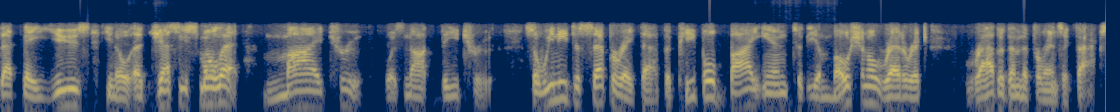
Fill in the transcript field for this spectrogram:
that they use, you know, uh, Jussie Smollett, my truth was not the truth. So we need to separate that. But people buy into the emotional rhetoric rather than the forensic facts.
